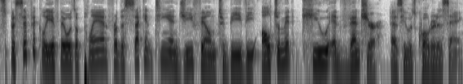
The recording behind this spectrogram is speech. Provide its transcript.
Specifically, if there was a plan for the second TNG film to be the ultimate Q adventure, as he was quoted as saying.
